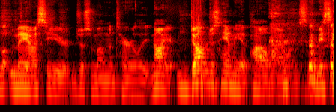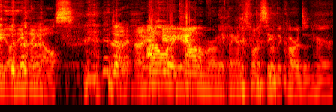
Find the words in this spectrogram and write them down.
l- may I see your just momentarily? Not your, don't just hand me a pile of islands. Let me see anything else. Don't- I- I don't want to count go. them or anything. I just want to see the cards in here.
